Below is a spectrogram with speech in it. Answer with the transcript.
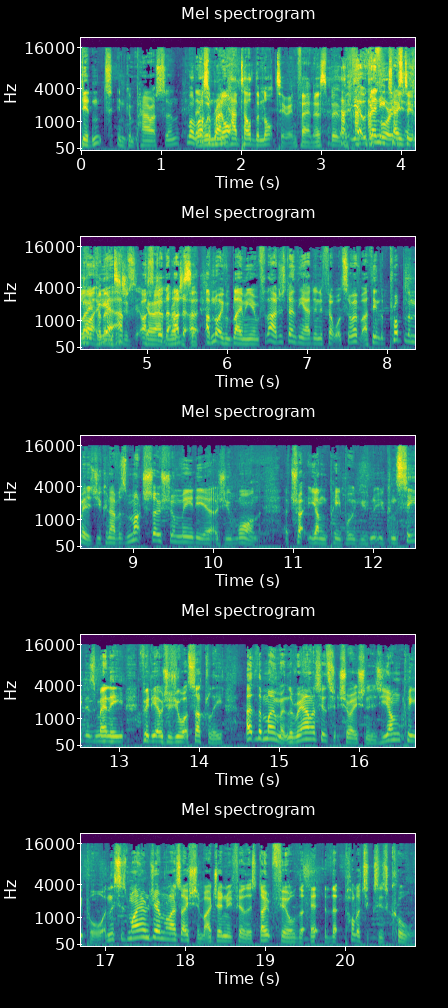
didn't in comparison. Well, They Russell Brand not- had told them not to, in fairness, but yeah, then he changed his mind. Yeah, I- just I go out stood- and I- register. I- I'm not even blaming him for that. I just don't think it had any effect whatsoever. I think the problem is you can have as much social media as you want, attract young people. You, can- you can see as many videos as you want subtly. At the moment, the reality of the situation is young people, and this is my own generalisation, but I genuinely feel this, don't feel that it, that politics is cool.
